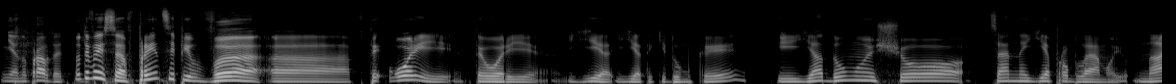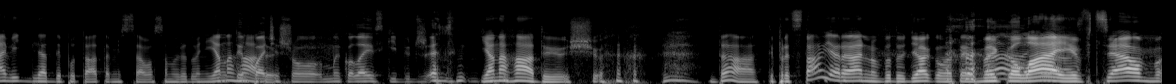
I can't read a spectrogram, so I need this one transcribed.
Ні, ну правда. Ну, дивися, в принципі, в, е, в теорії, в теорії є, є такі думки, і я думаю, що це не є проблемою навіть для депутата місцевого самоврядування. Я ну, нагадую, Тим паче, що Миколаївський бюджет. я нагадую, що да, ти представ, я реально буду дякувати Миколаївцям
